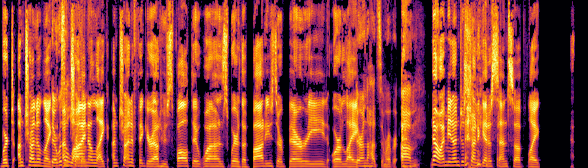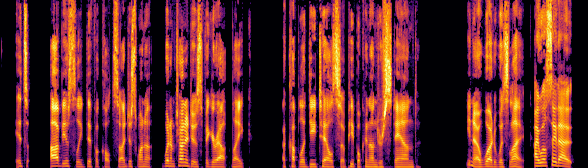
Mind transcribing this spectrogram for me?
We're t- I'm trying to like. There was I'm trying of- to like. I'm trying to figure out whose fault it was, where the bodies are buried, or like. they're in the Hudson River. Um, no, I mean I'm just trying to get a sense of like. It's obviously difficult, so I just want to. What I'm trying to do is figure out like a couple of details so people can understand, you know, what it was like. I will say that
